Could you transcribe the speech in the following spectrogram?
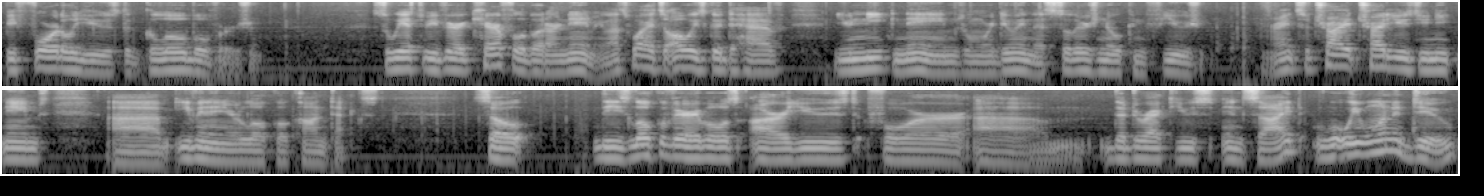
before it'll use the global version. So we have to be very careful about our naming. That's why it's always good to have unique names when we're doing this so there's no confusion. Right? So try, try to use unique names um, even in your local context. So these local variables are used for um, the direct use inside. What we want to do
